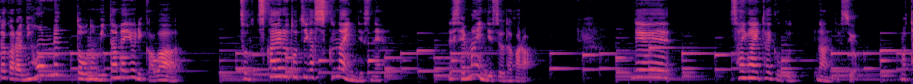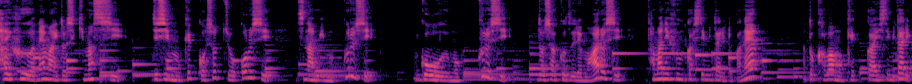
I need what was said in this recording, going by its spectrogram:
だから日本列島の見た目よりかはその使える土地が少ないんですね。で狭いんですよだから。で災害大国なんですよ、まあ、台風はね毎年来ますし地震も結構しょっちゅう起こるし津波も来るし豪雨も来るし土砂崩れもあるしたまに噴火してみたりとかね。と川も決壊してみたり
